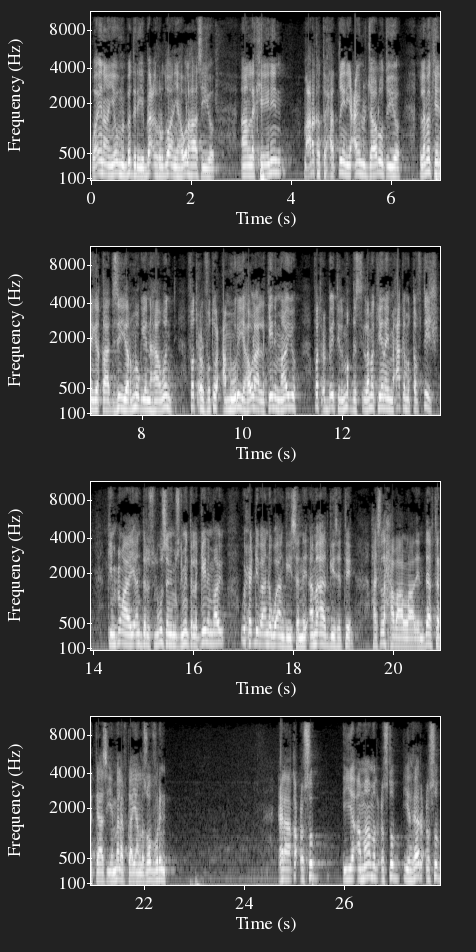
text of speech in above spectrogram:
Waa inaan yowmi badri iyo bacdu ridwaan iyo howlahaas iyo aan la keenin macrakatu xatiin iyo caynuljaaluud iyo lama keeniga qaadisi yarmuug iyo nahaawandi fatxulfutuux camuuriya howlaha la keeni maayo fatxu beyt ilmaqdis lama keenayo maxaakimu taftiish kii muxuu ahay andalus lagu sameeye muslimiinta la keeni maayo wixii dhiba annagu aan geysanay ama aad geysateen. Ha isla xabaalaadeen daaftarkaas iyo malafka ayaan la soo furin. Cilaaqo cusub iyo amaamad cusub iyo reer cusub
